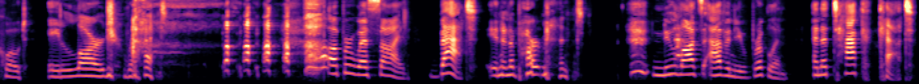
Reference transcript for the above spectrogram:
Quote, a large rat. Upper West Side, bat in an apartment. New Lots Avenue, Brooklyn, an attack cat.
